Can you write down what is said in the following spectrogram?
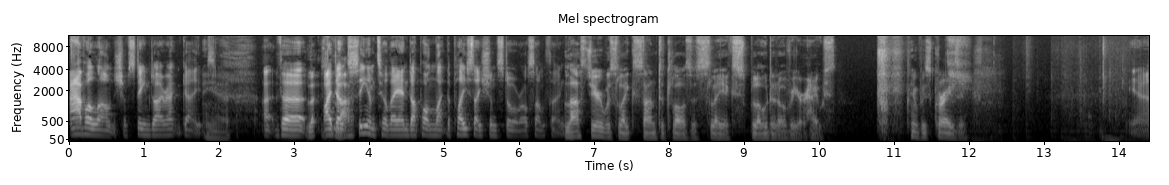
avalanche of Steam Direct games. Yeah. Uh, the I don't see them till they end up on like the PlayStation Store or something. Last year was like Santa Claus's sleigh exploded over your house. it was crazy. Yeah,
